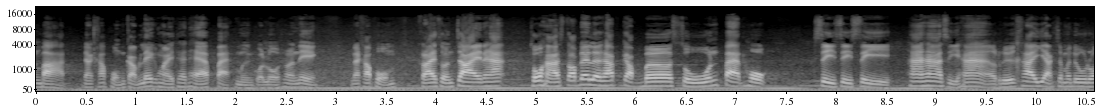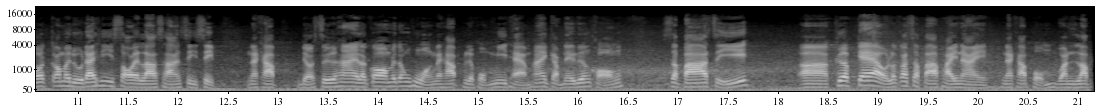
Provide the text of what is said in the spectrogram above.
0 บาทนะครับผมกับเลขไม้แท้ๆ 80,000 กว่าโลเท่านั้นเองนะครับผมใครสนใจนะฮะโทรหาสต็อปได้เลยครับกับเบอร์ 086 444 5545 หรือใครอยากจะมาดูรถก็มาดูได้ที่ซอยลาซาน 40 นะครับ เดี๋ยวซื้อให้แล้วก็ไม่ต้องห่วงนะครับ เดี๋ยวผมมีแถมให้กับในเรื่องของสปาสี เคลือบแก้วแล้วก็สปาภายในนะครับผมวันรับ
